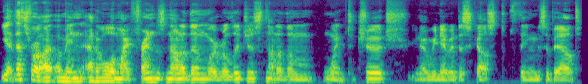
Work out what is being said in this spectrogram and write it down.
Yeah, that's right. I, I, mean, out of all of my friends, none of them were religious. None of them went to church. You know, we never discussed things about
